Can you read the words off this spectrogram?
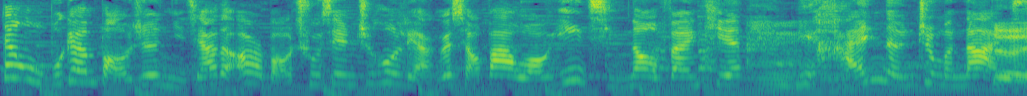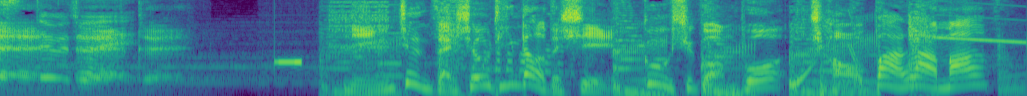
但我不敢保证你家的二宝出现之后，两个小霸王一起闹翻天，嗯你还能这么 nice，对不对对。您正在收听到的是故事广播《潮爸辣妈》。《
